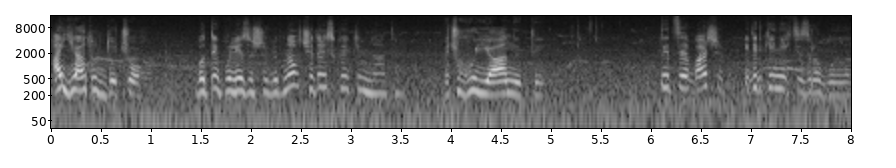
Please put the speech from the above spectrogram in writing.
А я тут до чого? Бо ти полізеш у вікно вчительської кімнати. А чого я не ти? Ти це бачив і тільки нігті зробила.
